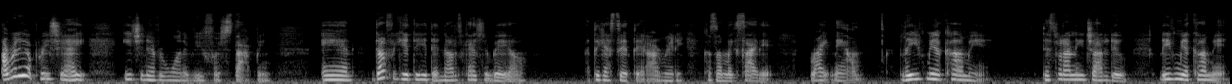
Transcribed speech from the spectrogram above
I really appreciate each and every one of you for stopping. And don't forget to hit that notification bell I think I said that already because I'm excited right now. Leave me a comment. That's what I need y'all to do. Leave me a comment.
